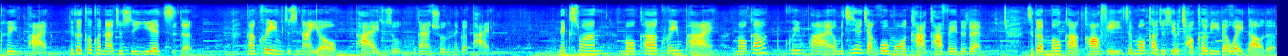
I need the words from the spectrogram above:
cream pie. 这个 coconut 就是椰子的，然后 cream 就是奶油，pie 就是我们刚才说的那个 pie。Next one mocha cream pie. Mocha cream pie. 我们之前讲过摩卡咖啡，对不对？这个 mocha coffee，这 mocha 就是有巧克力的味道的。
